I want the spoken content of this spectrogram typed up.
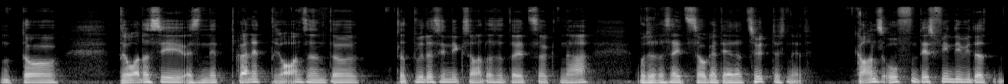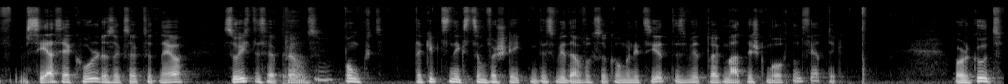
Und da traut er sich, also nicht, gar nicht trauen, sondern da, da tut er sich nichts an, dass er da jetzt sagt, na oder dass er jetzt sagt, der erzählt das nicht. Ganz offen, das finde ich wieder sehr, sehr cool, dass er gesagt hat, naja, so ist das halt bei uns. Punkt. Da gibt's nichts zum Verstecken. Das wird einfach so kommuniziert, das wird pragmatisch gemacht und fertig. All gut.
